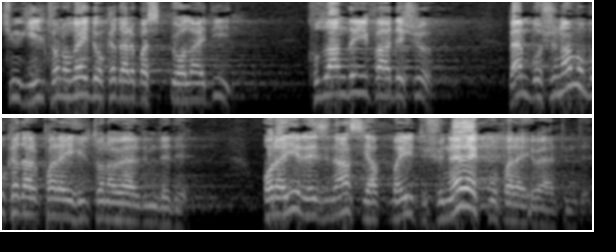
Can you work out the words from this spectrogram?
Çünkü Hilton olayı da o kadar basit bir olay değil. Kullandığı ifade şu. Ben boşuna mı bu kadar parayı Hilton'a verdim dedi. Orayı rezidans yapmayı düşünerek bu parayı verdim dedi.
